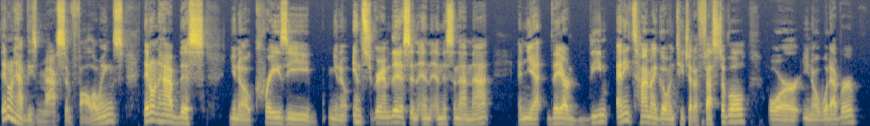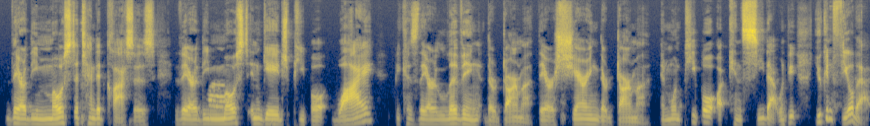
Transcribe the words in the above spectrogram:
They don't have these massive followings. They don't have this you know crazy you know Instagram this and and, and this and that and that. And yet they are the anytime I go and teach at a festival or you know whatever they are the most attended classes. They are the most engaged people. Why? Because they are living their dharma. They are sharing their dharma. And when people can see that, when people, you can feel that.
